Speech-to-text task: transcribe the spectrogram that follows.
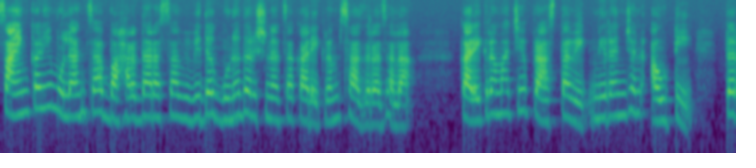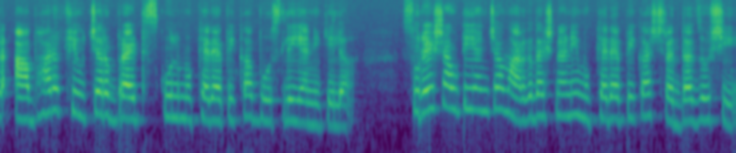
सायंकाळी मुलांचा बहारदार असा विविध गुणदर्शनाचा कार्यक्रम साजरा झाला. कार्यक्रमाचे प्रास्ताविक निरंजन आवटी तर आभार फ्युचर ब्राईट स्कूल मुख्याध्यापिका भोसले यांनी केलं. सुरेश आवटी यांच्या मार्गदर्शनाने मुख्याध्यापिका श्रद्धा जोशी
